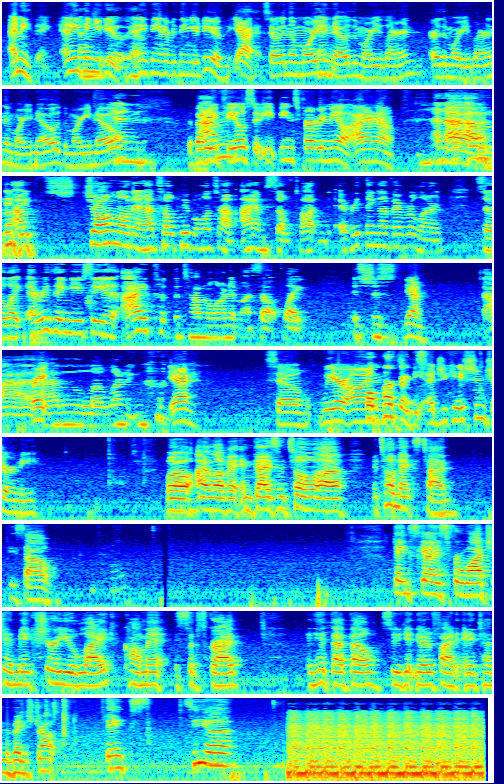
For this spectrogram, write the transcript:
anything, anything you do, Anything, yeah. anything and everything you do. Yeah. So, and the more you And- know, the more you learn, or the more you learn, the more you know, the more you know, And the better I'm- you feel. So, eat beans for every meal. I don't know. and I, Uh, I'm, I'm strong on it. I tell people all the time, I am self taught in everything I've ever learned. So like everything you see, I took the time to learn it myself. Like it's just yeah. I, Right. I love learning. Yeah. So we are on Well, perfect. the education journey. Well, I love it. And guys, until uh until next time, peace out. Thanks guys for watching. Make sure you like, comment, subscribe, and hit that bell so you get notified anytime the videos drop. Thanks. See ya.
